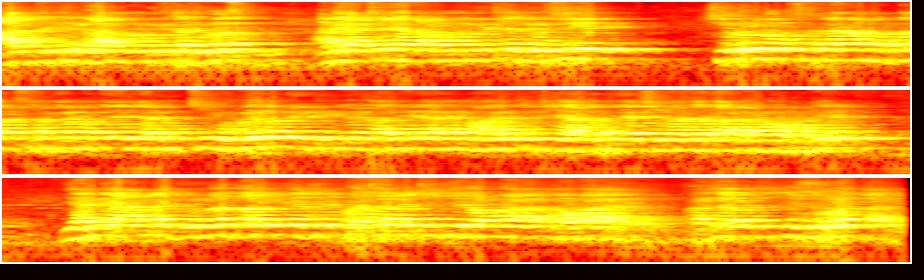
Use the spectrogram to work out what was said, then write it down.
आज देखील रामनवमीचा दिवस आणि आजच्या या रामनवमीच्या दिवशी शिरूर लोकसभा मतदारसंघामध्ये ज्यांची उमेदवारी डिक्लेअर झाली आहे महायुतीची यादव या शिवाजीराव राव यांनी आपल्या जुन्नर तालुक्याचे प्रचाराची जी दौरा दौरा आहे प्रचाराची जी सुरुवात आहे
